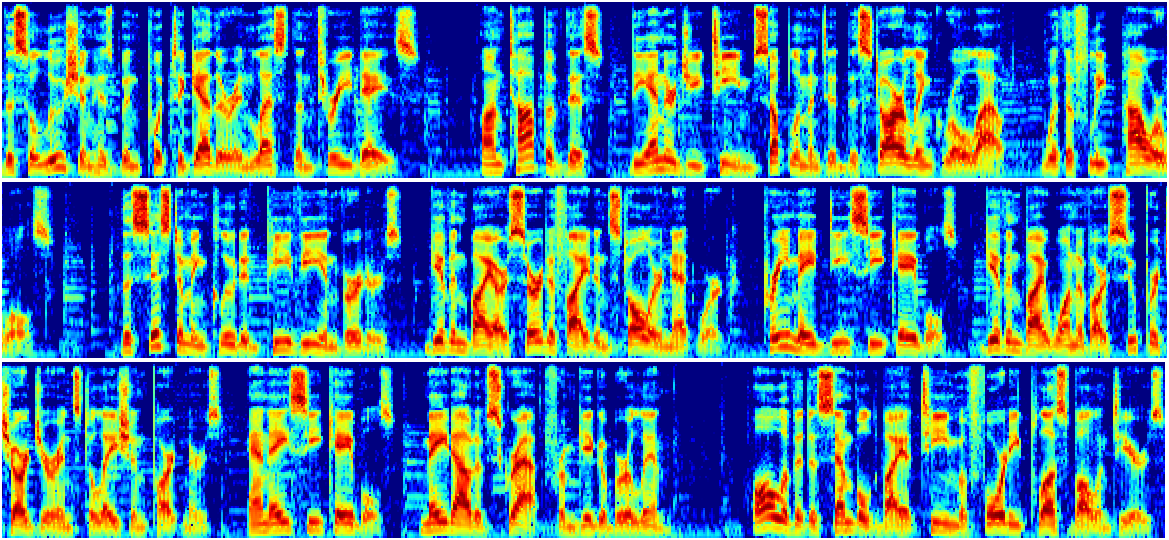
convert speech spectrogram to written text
the solution has been put together in less than three days. On top of this, the energy team supplemented the Starlink rollout with a fleet Powerwalls. The system included PV inverters, given by our certified installer network, pre-made DC cables, given by one of our supercharger installation partners, and AC cables, made out of scrap from Giga Berlin. All of it assembled by a team of 40 plus volunteers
